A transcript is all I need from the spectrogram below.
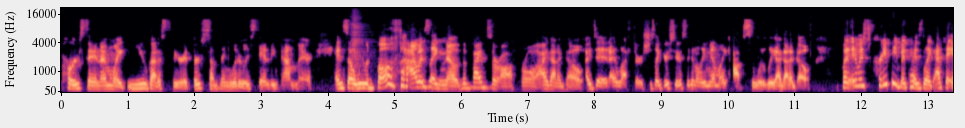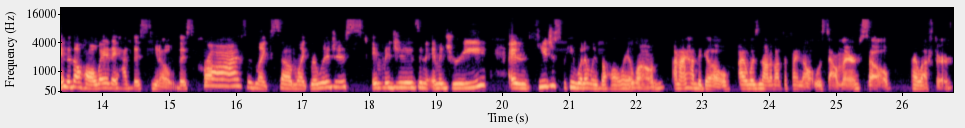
person, I'm like, "You got a spirit. There's something literally standing down there." And so we would both, I was like, no, the vibes are off, girl. I gotta go. I did. I left her. She's like, you're seriously gonna leave me? I'm like, absolutely. I gotta go. But it was creepy because, like, at the end of the hallway, they had this, you know, this cross and like some like religious images and imagery. And he just, he wouldn't leave the hallway alone. And I had to go. I was not about to find out what was down there. So I left her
